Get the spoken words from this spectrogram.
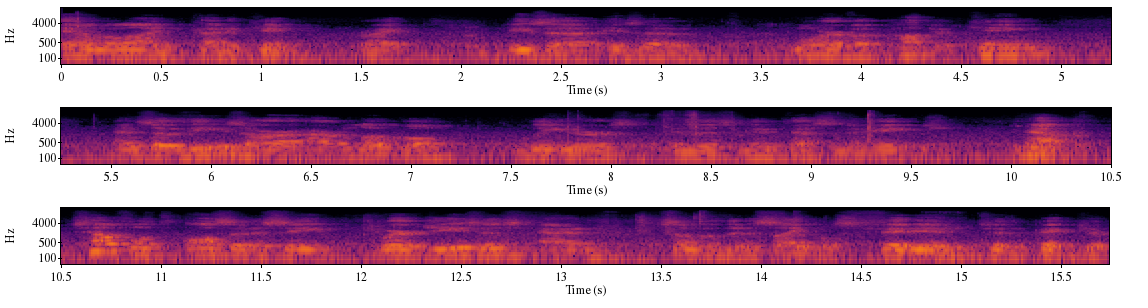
down the line kind of king, right? He's a he's a more of a puppet king, and so these are our local leaders in this New Testament age. Now, it's helpful also to see where Jesus and some of the disciples fit into the picture.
